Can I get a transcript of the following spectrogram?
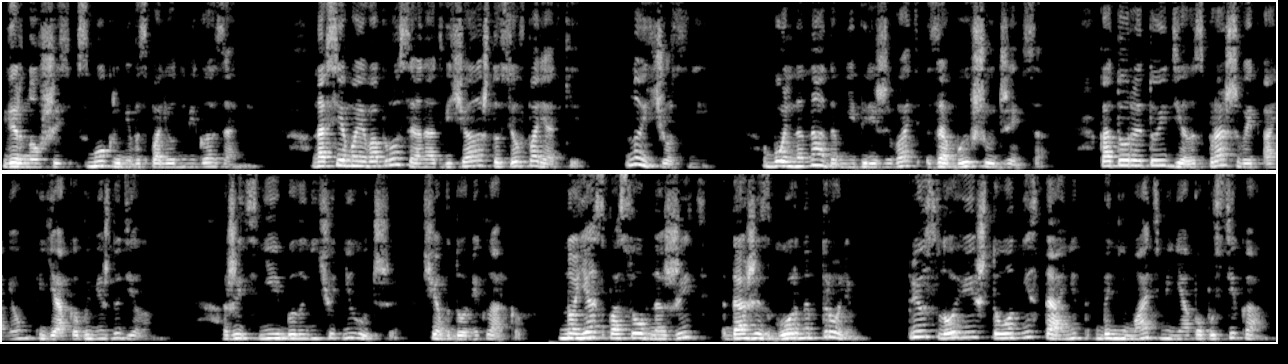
вернувшись с мокрыми воспаленными глазами. На все мои вопросы она отвечала, что все в порядке. Ну и черт с ней. Больно надо мне переживать за бывшую Джеймса, которая то и дело спрашивает о нем якобы между делом. Жить с ней было ничуть не лучше, чем в доме Кларков. Но я способна жить даже с горным троллем при условии, что он не станет донимать меня по пустякам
